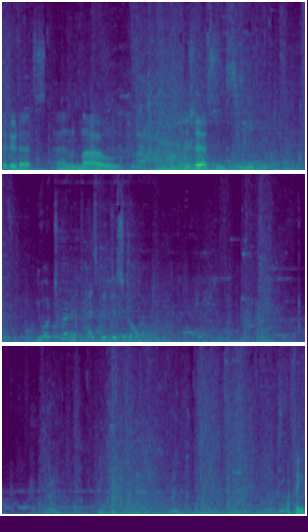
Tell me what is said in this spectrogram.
to do that. And now she's dead. Has been slain. Your turret has been destroyed. I think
